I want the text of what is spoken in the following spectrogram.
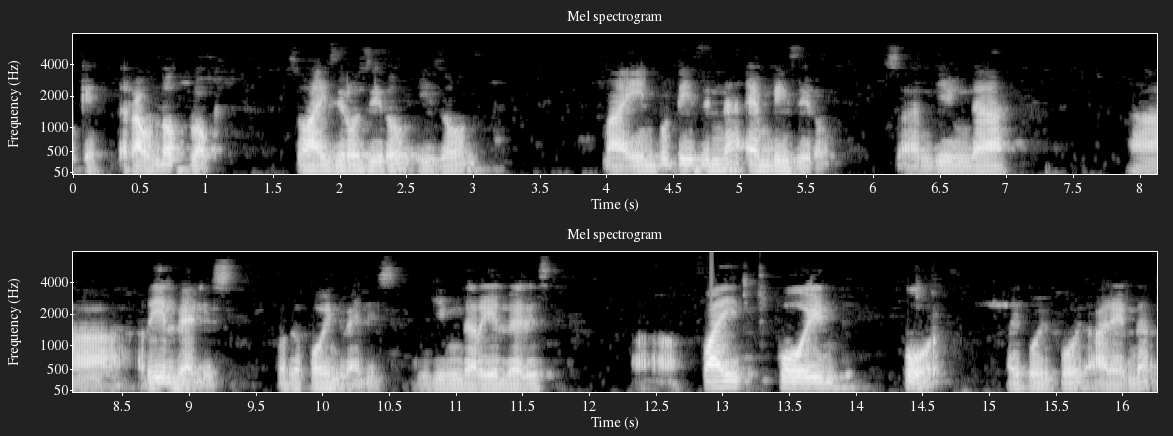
Okay the round of block. So I00 is on. My input is in the MD0 so I'm giving the uh, real values for the point values. I'm giving the real values uh, 5.4 5.4 and enter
